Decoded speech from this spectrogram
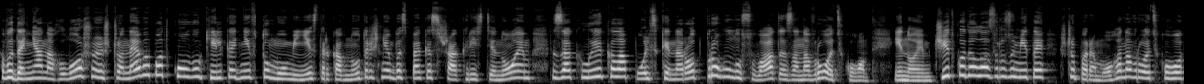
Видання наголошує, що не випадково кілька днів тому міністерка внутрішньої безпеки США Крісті Ноєм закликала польський народ проголосувати за Навроцького. І Ноєм чітко дала зрозуміти, що перемога Навроцького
